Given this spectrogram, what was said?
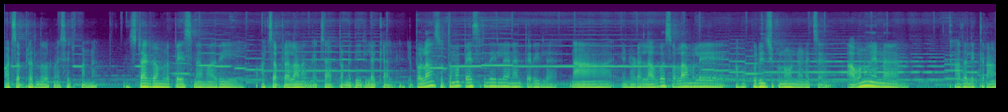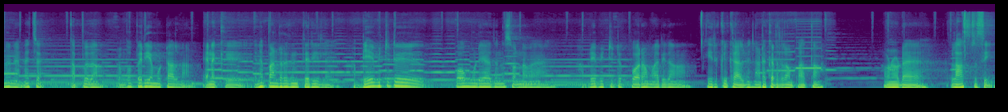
வாட்ஸ்அப்லேருந்து ஒரு மெசேஜ் பண்ணேன். இன்ஸ்டாகிராமில் பேசின மாதிரி வாட்ஸ்அப்லலாம் நாங்கள் சேட் பண்ணது இல்லை கேள்வி இப்போல்லாம் சுத்தமாக பேசுகிறது இல்லை என்னன்னு தெரியல. நான் என்னோடய லவ்வை சொல்லாமலே அவன் புரிஞ்சுக்கணும்னு நினச்சேன். அவனும் என்னை காதலிக்கிறான்னு நினச்சேன். தப்பு தான் ரொம்ப பெரிய முட்டாள் நான். எனக்கு என்ன பண்ணுறதுன்னு தெரியல. அப்படியே விட்டுட்டு போக முடியாதுன்னு சொன்னவன் அப்படியே விட்டுட்டு போகிற மாதிரி தான் இருக்குது கேள்வி நடக்கிறதெல்லாம் பார்த்தான். அவனோட லாஸ்ட் சீன்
